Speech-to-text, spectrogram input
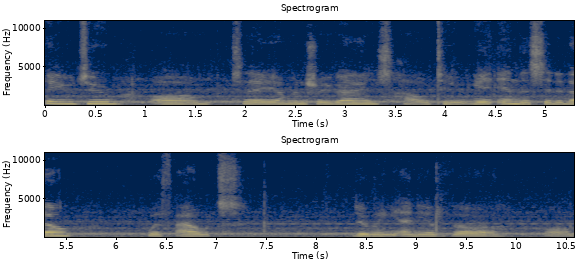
Hey YouTube, um, today I'm going to show you guys how to get in the Citadel without doing any of the um,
